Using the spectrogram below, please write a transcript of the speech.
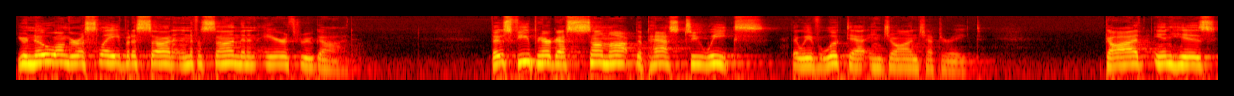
You're no longer a slave, but a son, and if a son, then an heir through God. Those few paragraphs sum up the past two weeks that we've looked at in John chapter 8. God, in his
